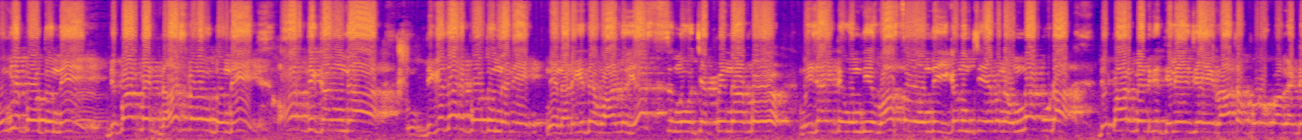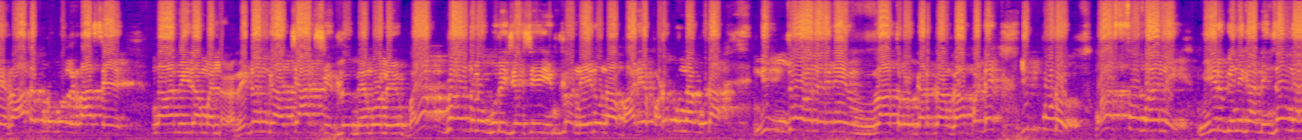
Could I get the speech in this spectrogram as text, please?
కుంగిపోతుంది. డిపార్ట్మెంట్ నాశనం అవుతుంది. ఆర్థికంగా దిగజారిపోతుందని నేను అడిగితే వాళ్ళు ఎస్ నువ్వు చెప్పిన దాంట్లో నిజాయితీ ఉంది వాస్తవం ఉంది. ఇక నుంచి ఏమైనా ఉన్నా కూడా డిపార్ట్మెంట్కి తెలియజేయి. రాతపూర్వకంగా అంటే రాతపూర్వకంగా రాసే నా మీద మళ్ళీ రిటర్న్గా చార్జ్ షీట్లు మెమోలు భయభ్రాంతులకు గురి చేసి ఇంట్లో నేను నా భార్య పడుకున్నా కూడా నిద్రలేని రాత్రులు గడిపాం కాబట్టి ఇప్పుడు వాస్తవాన్ని మీరు కనుక నిజంగా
